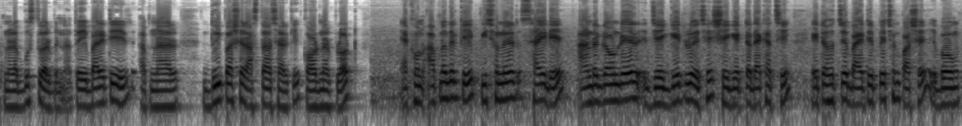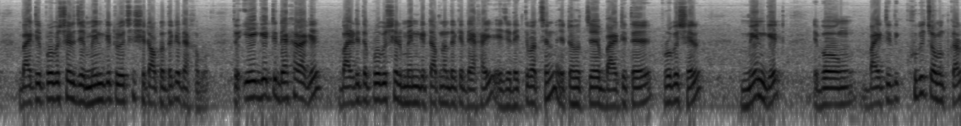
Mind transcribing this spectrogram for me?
আপনারা বুঝতে পারবেন না। তো এই বাড়িটির আপনার দুই পাশে রাস্তা আছে আর কি কর্নার প্লট এখন আপনাদেরকে পিছনের সাইডে আন্ডারগ্রাউন্ডের যে গেট রয়েছে, সেই গেটটা দেখাচ্ছি। এটা হচ্ছে বাড়িটির পেছন পাশে এবং বাড়িটির প্রবেশের যে মেন গেট রয়েছে, সেটা আপনাদেরকে দেখাবো। তো এই গেটটি দেখার আগে বাড়িটিতে প্রবেশের মেন গেটটা আপনাদেরকে দেখাই। এই যে দেখতে পাচ্ছেন, এটা হচ্ছে বাড়িটিতে প্রবেশের মেন গেট এবং বাড়িটি খুবই চমৎকার।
